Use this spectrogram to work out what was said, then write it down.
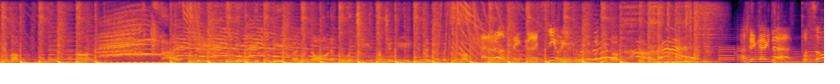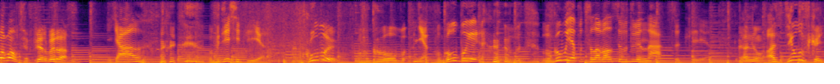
Give up. А ты когда поцеловался в первый раз? Я в 10 лет. Губы? В губы... Нет, в губы... В губы я поцеловался в 12 лет. А ну, а с девушкой?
